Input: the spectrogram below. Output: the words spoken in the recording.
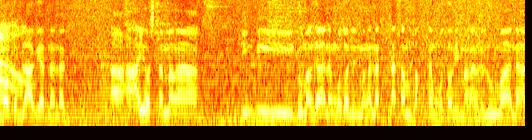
motovlogger na nag ah, aayos ng mga hindi gumagana ng motor, yung mga nat- natambak ng motor, yung mga luma na.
